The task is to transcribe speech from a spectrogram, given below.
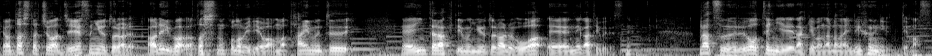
で私たちは JS neutral、あるいは私の好みでは、まあ、 Time to、え Interactive neutral は、え negative ですね。なツールを手に入れなければならないというふうに言っています。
